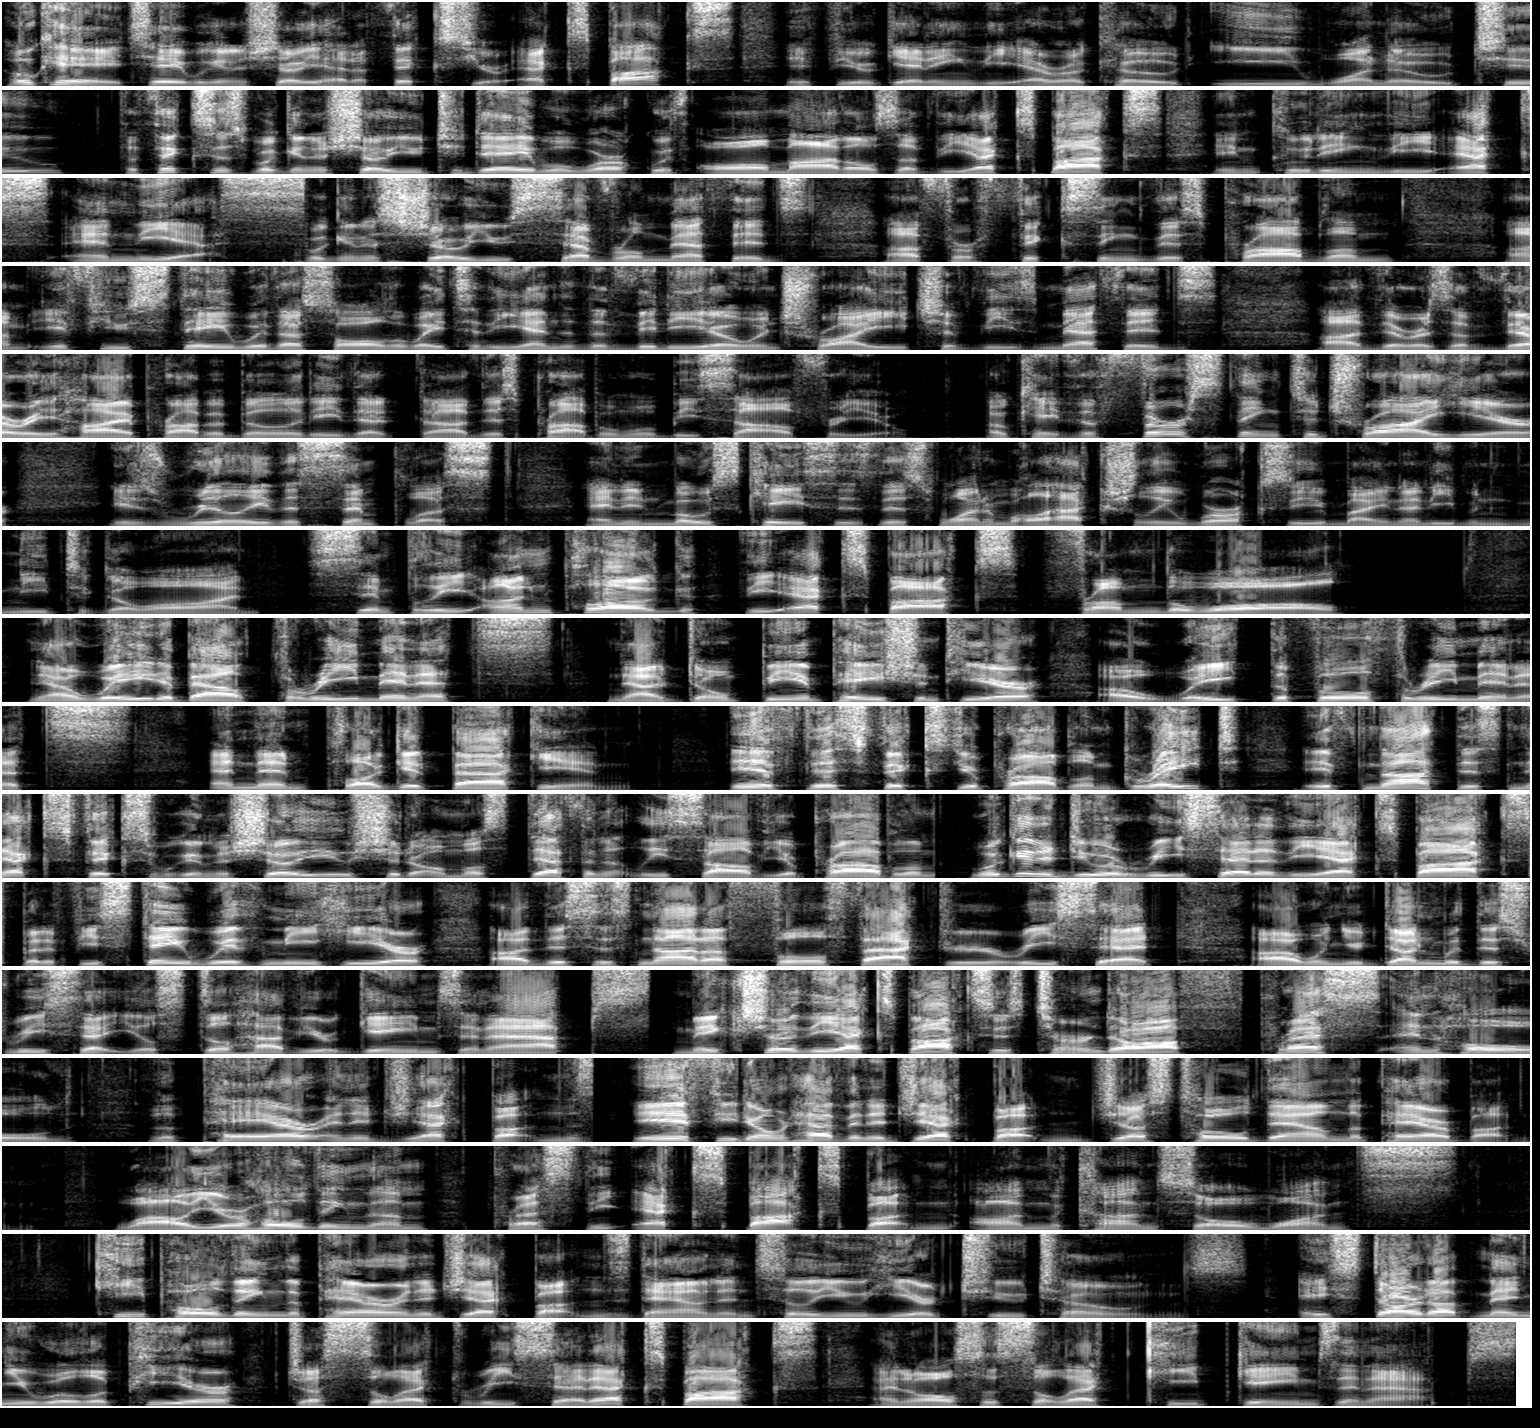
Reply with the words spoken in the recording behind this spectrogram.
Okay, today we're going to show you how to fix your Xbox if you're getting the error code E102. The fixes we're going to show you today will work with all models of the Xbox, including the X and the S. We're going to show you several methods uh, for fixing this problem. Um, if you stay with us all the way to the end of the video and try each of these methods, uh, there is a very high probability that uh, this problem will be solved for you. Okay, the first thing to try here is really the simplest, and in most cases, this one will actually work, so you might not even need to go on. Simply unplug the Xbox from the wall. Now, wait about three minutes. Now, don't be impatient here. Uh, wait the full three minutes, and then plug it back in. If this fixed your problem, great. If not, this next fix we're going to show you should almost definitely solve your problem. We're going to do a reset of the Xbox, but if you stay with me here, uh, this is not a full factory reset. Uh, when you're done with this reset, you'll still have your games and apps. Make sure the Xbox is turned off. Press and hold the pair and eject buttons. If you don't have an eject button, just hold down the pair button. While you're holding them, press the Xbox button on the console once. Keep holding the pair and eject buttons down until you hear two tones. A startup menu will appear. Just select Reset Xbox and also select Keep Games and Apps.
